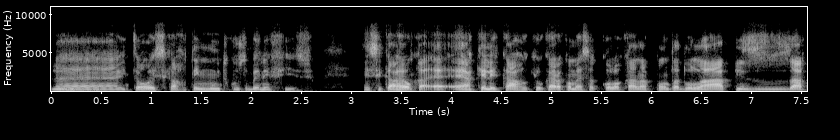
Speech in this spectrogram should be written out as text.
Uhum. É, então esse carro tem muito custo-benefício. Esse carro é, é, é, aquele carro que o cara começa a colocar na ponta do lápis a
